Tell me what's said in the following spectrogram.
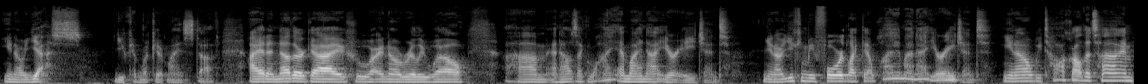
You know, yes, you can look at my stuff. I had another guy who I know really well, um, and I was like, why am I not your agent? You know, you can be forward like that. Why am I not your agent? You know, we talk all the time.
